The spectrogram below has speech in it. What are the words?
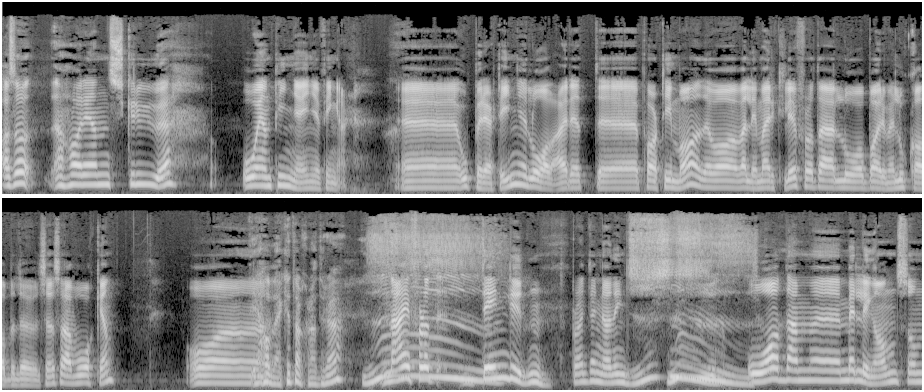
Altså, jeg har en skrue og en pinne inni fingeren. Eh, opererte inn, lå der et eh, par timer. Det var veldig merkelig, for at jeg lå bare med lokalbedøvelse, så jeg er våken. Og Det hadde jeg ikke takla, tror jeg. Nei, for at den lyden, blant annet den zzz, og de eh, meldingene som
